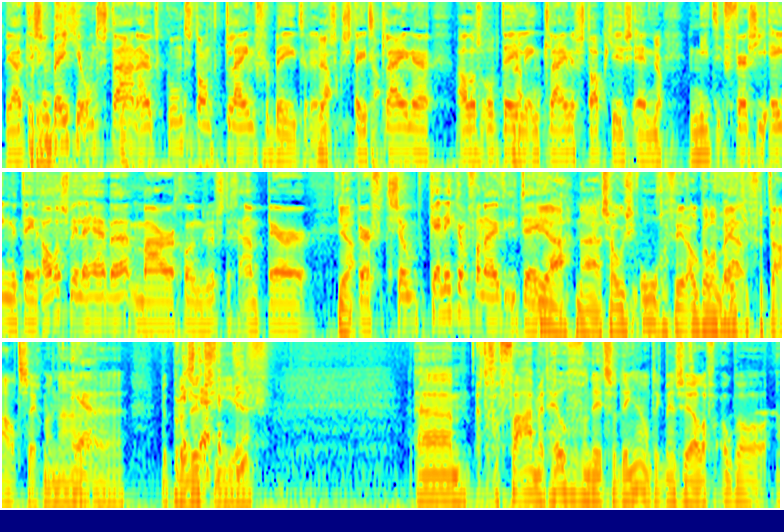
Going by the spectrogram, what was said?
Ja, het is print. een beetje ontstaan uit constant klein verbeteren. Ja. Dus steeds Ja. kleine, alles opdelen in kleine stapjes. En niet versie 1 meteen alles willen hebben, maar gewoon rustig aan per, Ja. per... Zo ken ik hem vanuit IT. Ja, nou, zo is hij ongeveer ook wel een beetje vertaald, zeg maar, naar eh, de Is productie. het effectief? Eh. Ehm, het gevaar met heel veel van dit soort dingen, want ik ben zelf ook wel eh,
